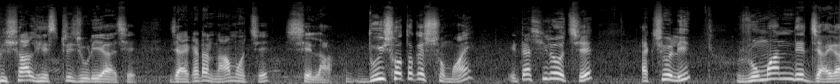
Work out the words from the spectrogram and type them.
বিশাল হিস্ট্রি জুড়িয়ে আছে। জায়গাটার নাম হচ্ছে শেলা দুই শতকের সময় এটা ছিল হচ্ছে অ্যাকচুয়ালি রোমানদের জায়গা।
